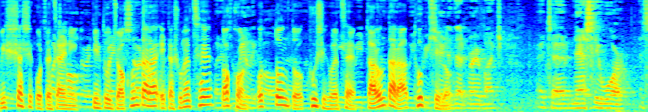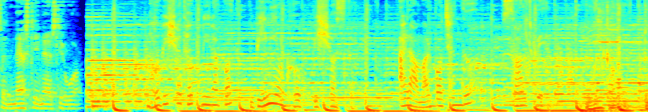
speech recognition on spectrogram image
বিশ্বাসই করতে চায়নি কিন্তু যখন তারা এটা শুনেছে তখন অত্যন্ত খুশি হয়েছে কারণ তারা থুক ছিল appreciated that very much. It's a nasty war. It's a nasty, nasty war. ভবিষ্যৎ হোক নিরাপদ বিনিয়োগ হোক বিশ্বস্ত। আর আমার পছন্দ সল্ট বে Welcome to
